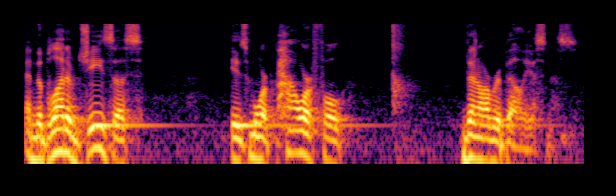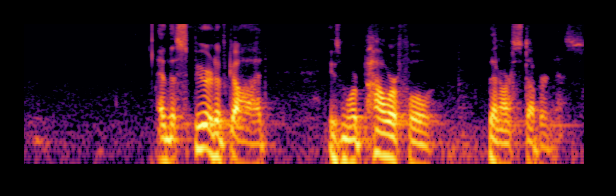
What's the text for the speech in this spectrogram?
And the blood of Jesus is more powerful than our rebelliousness. And the Spirit of God is more powerful than our stubbornness.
